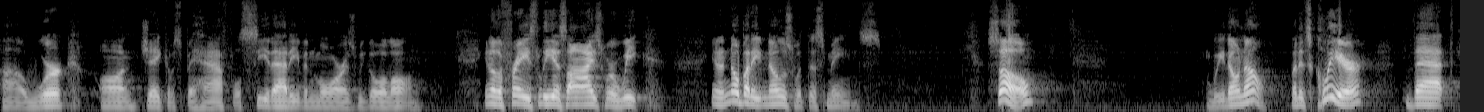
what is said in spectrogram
uh, work on Jacob's behalf. We'll see that even more as we go along. You know, the phrase, Leah's eyes were weak. You know, nobody knows what this means. So, we don't know. But it's clear that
